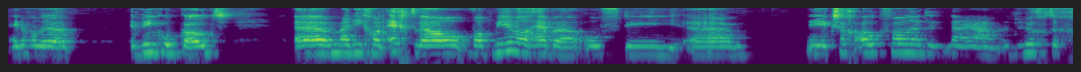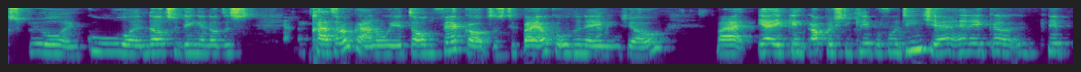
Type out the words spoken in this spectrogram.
een of andere winkel koopt. Eh, maar die gewoon echt wel wat meer wil hebben. Of die, ehm, nee, ik zag ook van het, nou ja, het luchtig spul en cool en dat soort dingen. Dat, is, het gaat er ook aan hoe je het dan verkoopt. Dat is natuurlijk bij elke onderneming zo. Maar ja, ik ken kappers die knippen voor een tientje. En ik eh, knip,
